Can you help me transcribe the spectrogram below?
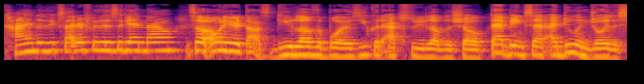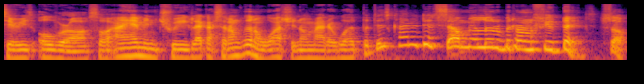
kind of excited for this again now. So I want to hear your thoughts. Do you love the boys? You could absolutely love the show. That being said, I do enjoy the series overall, so I am intrigued. Like I said, I'm gonna watch it no matter what. But this kind of did sell me a little bit on a few things. So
